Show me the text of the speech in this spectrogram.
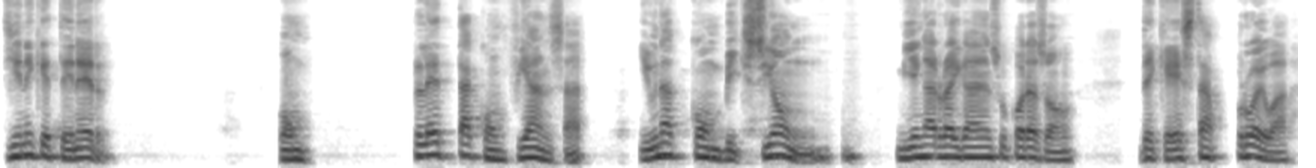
tiene que tener completa confianza y una convicción bien arraigada en su corazón de que esta prueba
